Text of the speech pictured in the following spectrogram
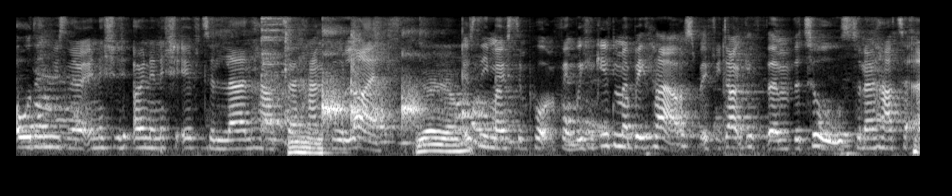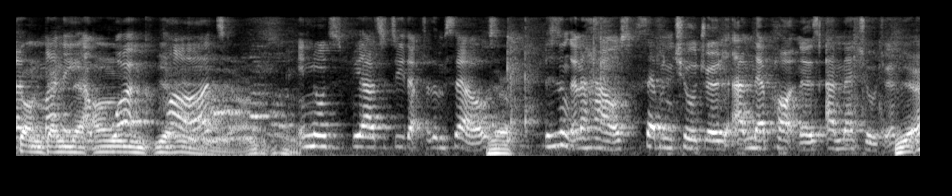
or them using their initi- own initiative to learn how to Mm. handle life. Yeah, yeah. is the most important thing. We could give them a big house, but if you don't give them the tools to know how to, Go earn and money their and own. work yeah, yeah, hard yeah, yeah, in order to be able to do that for themselves, Yeah. this isn't going to house seven children and their partners and their children. Yeah.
